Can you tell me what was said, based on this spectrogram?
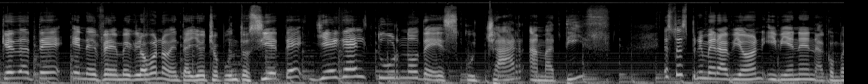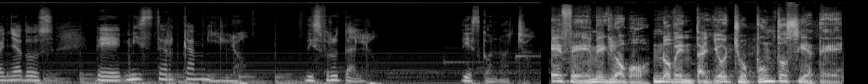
Quédate en FM Globo 98.7. Llega el turno de escuchar a Matiz esto es primer avión y vienen acompañados de Mr. Camilo. Disfrútalo. 10 con 8. FM Globo 98.7.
